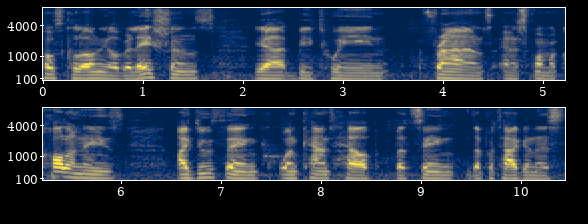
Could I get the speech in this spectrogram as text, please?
post-colonial relations, yeah, between France and its former colonies, I do think one can't help but seeing the protagonist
